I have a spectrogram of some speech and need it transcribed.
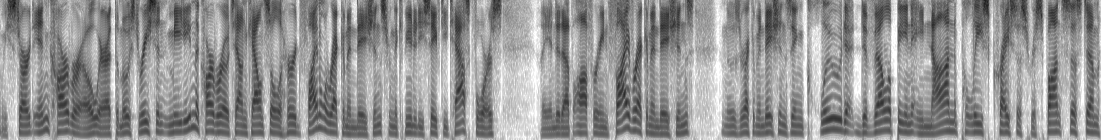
We start in Carrboro, where at the most recent meeting, the Carrboro Town Council heard final recommendations from the Community Safety Task Force. They ended up offering five recommendations, and those recommendations include developing a non police crisis response system.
